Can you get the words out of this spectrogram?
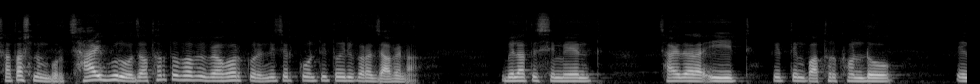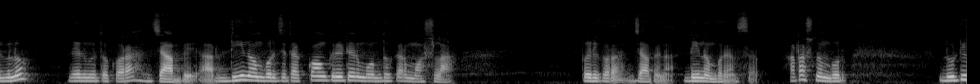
সাতাশ নম্বর, ছাই গুঁড়ো যথার্থভাবে ব্যবহার করে নিচের কোনটি তৈরি করা যাবে না। বিলাতি সিমেন্ট, ছাই দ্বারা ইট, কৃত্রিম পাথরখণ্ড এগুলো নির্মিত করা যাবে। আর ডি নম্বর, যেটা কংক্রিটের মধ্যকার মশলা, তৈরি করা যাবে না। ডি নম্বর অ্যান্সার, আঠাশ নম্বর, দুটি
